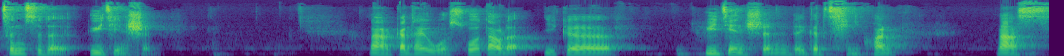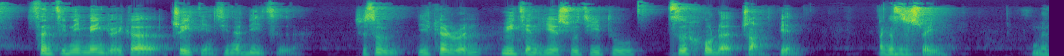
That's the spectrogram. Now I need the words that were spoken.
真实的遇见神。那刚才我说到了一个遇见神的一个情况，那圣经里面有一个最典型的例子，就是一个人遇见耶稣基督之后的转变。那个是谁？我们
